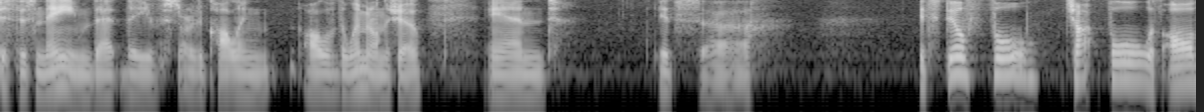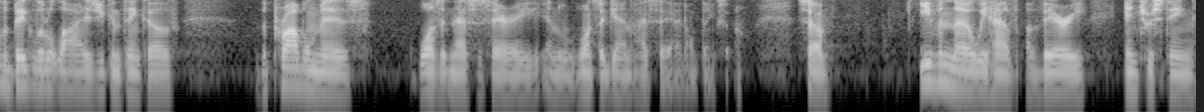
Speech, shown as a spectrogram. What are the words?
it's this name that they've started calling all of the women on the show, and it's uh, it's still full, chock full with all the big little lies you can think of. The problem is was it necessary? And once again, I say I don't think so. So, even though we have a very interesting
